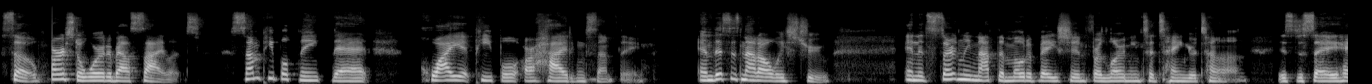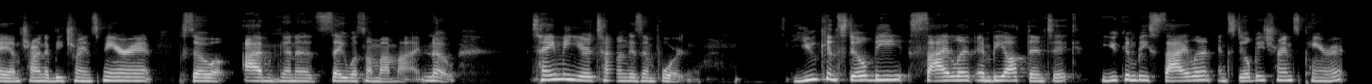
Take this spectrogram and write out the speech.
So, first, a word about silence. Some people think that quiet people are hiding something, and this is not always true. And it's certainly not the motivation for learning to tame your tongue, is to say, hey, I'm trying to be transparent. So I'm going to say what's on my mind. No, taming your tongue is important. You can still be silent and be authentic. You can be silent and still be transparent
